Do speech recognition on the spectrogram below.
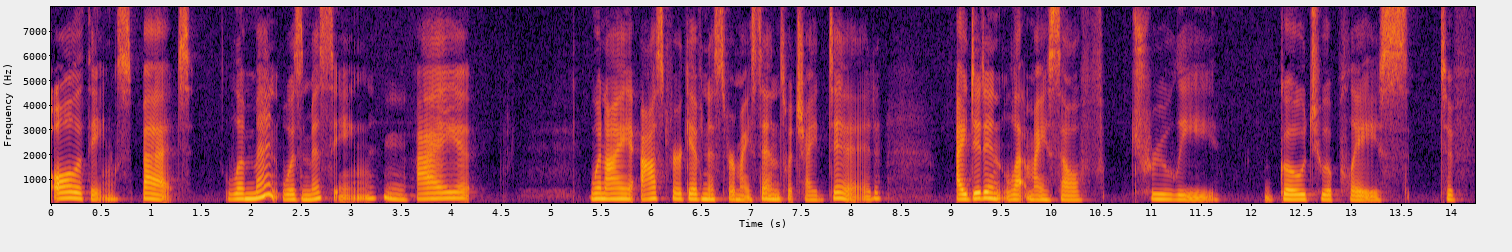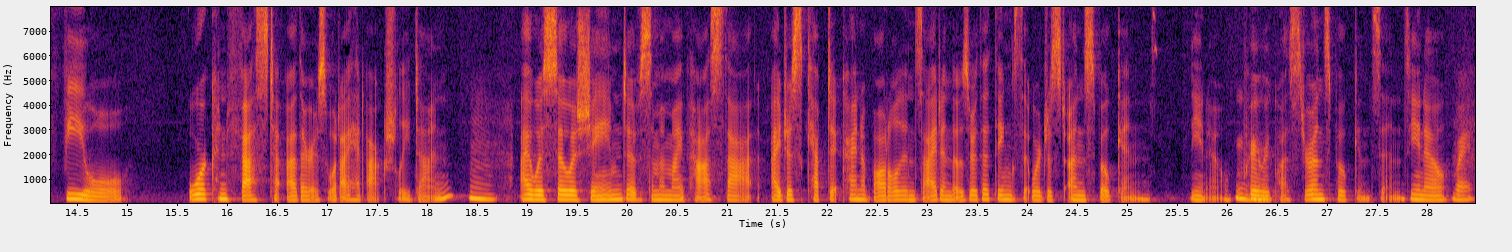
all the things. But lament was missing. Mm. I, when I asked forgiveness for my sins, which I did, I didn't let myself truly go to a place to feel or confess to others what I had actually done. Mm. I was so ashamed of some of my past that I just kept it kind of bottled inside. And those are the things that were just unspoken, you know, mm-hmm. prayer requests or unspoken sins, you know. Right.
